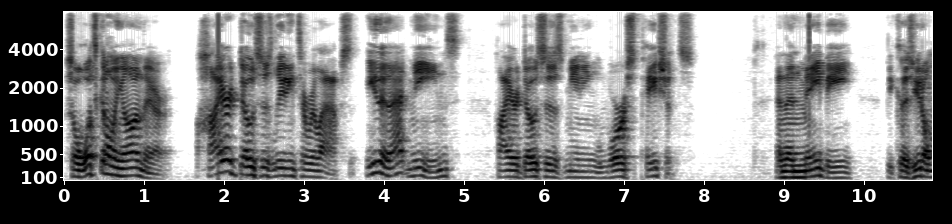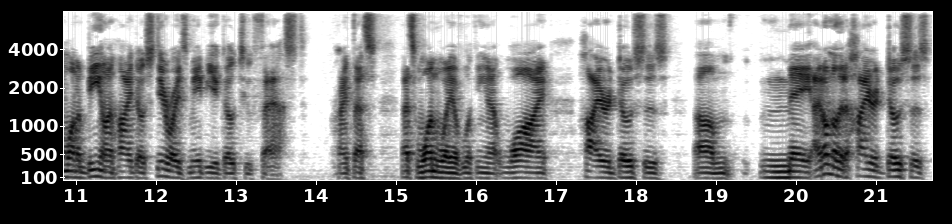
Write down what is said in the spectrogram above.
So what's going on there? Higher doses leading to relapse. Either that means higher doses meaning worse patients. And then maybe because you don't want to be on high dose steroids, maybe you go too fast, right? That's, that's one way of looking at why higher doses um, may, I don't know that higher doses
